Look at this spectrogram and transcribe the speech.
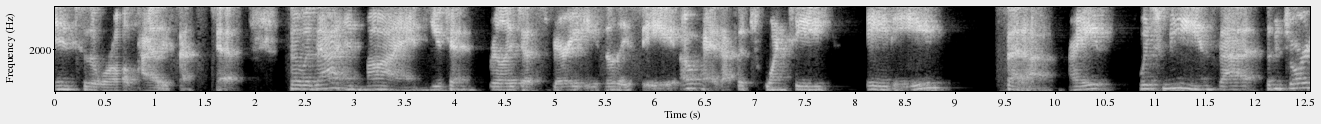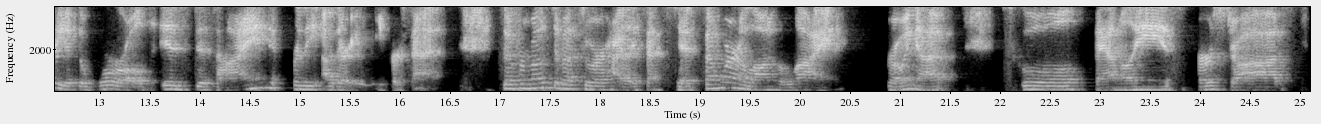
into the world highly sensitive. So with that in mind, you can really just very easily see, okay, that's a 20 80 setup, right? Which means that the majority of the world is designed for the other 80%. So, for most of us who are highly sensitive, somewhere along the line, growing up, school, families, first jobs,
